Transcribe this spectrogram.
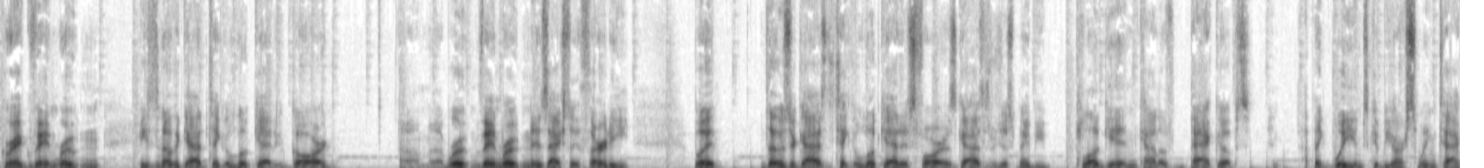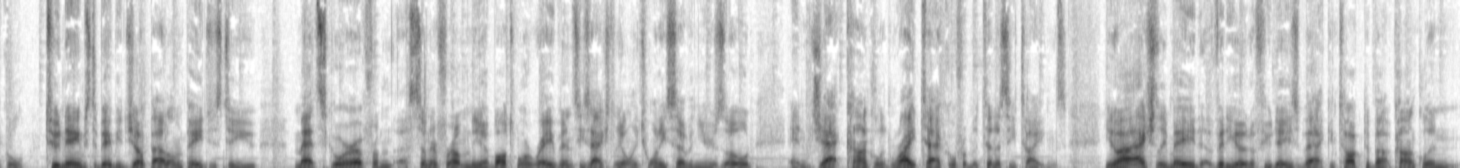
Greg Van Roten, he's another guy to take a look at at guard. Um, uh, Van Roten is actually 30, but those are guys to take a look at as far as guys that are just maybe plug in kind of backups. And I think Williams could be our swing tackle. Two names to maybe jump out on the pages to you Matt Skura, from uh, center from the uh, Baltimore Ravens. He's actually only 27 years old. And Jack Conklin, right tackle from the Tennessee Titans. You know, I actually made a video a few days back and talked about Conklin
